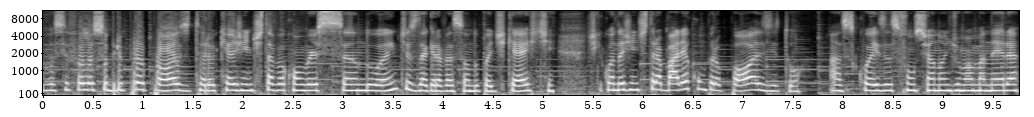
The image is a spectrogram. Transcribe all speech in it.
Você falou sobre propósito, era o que a gente estava conversando antes da gravação do podcast. Acho que quando a gente trabalha com propósito, as coisas funcionam de uma maneira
